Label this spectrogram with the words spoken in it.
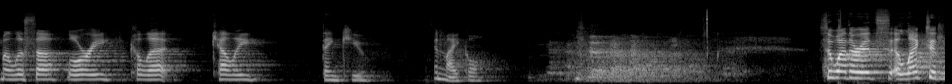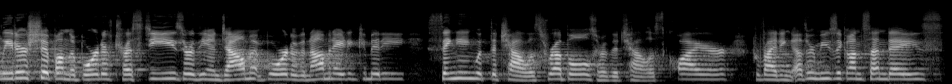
Melissa, Laurie, Colette, Kelli, thank you, and Michael. So, whether it's elected leadership on the Board of Trustees or the Endowment Board or the Nominating Committee, singing with the Chalice Rebels or the Chalice Choir, providing other music on Sundays,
